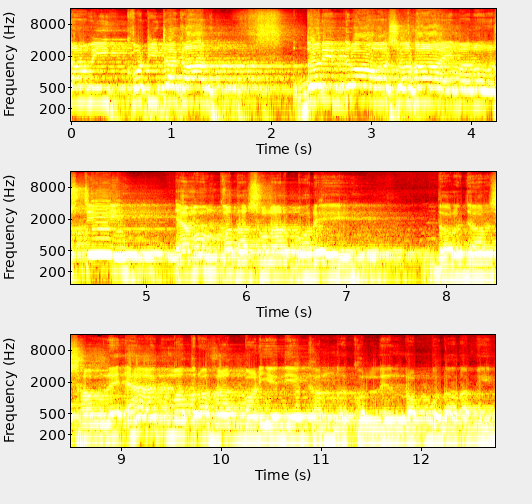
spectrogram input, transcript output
দামি, কোটি টাকার। দরিদ্র, অসহায় মানুষটি এমন কথা শোনার পরে দরজার সামনে একমাত্র হাত বাড়িয়ে দিয়ে কান্না করলেন, রব্বুল আলামিন,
